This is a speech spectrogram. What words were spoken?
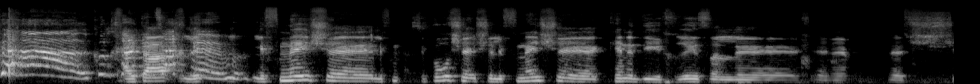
קהל! כולכם הייתה ניצחתם! לפני ש... לפני... הסיפור הוא ש... שלפני שקנדי הכריז על אה, אה, ש...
